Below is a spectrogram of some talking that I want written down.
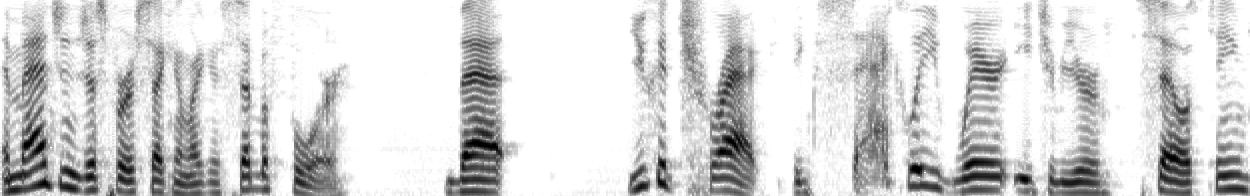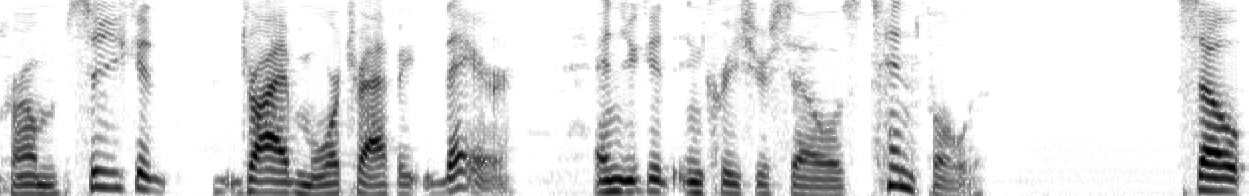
imagine just for a second, like I said before, that you could track exactly where each of your sales came from so you could drive more traffic there and you could increase your sales tenfold. So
